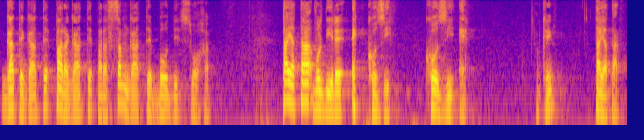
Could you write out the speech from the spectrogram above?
Gatte Gatte, Paragatte, Parasamgatte, Bodhi Suoha. Tayata vuol dire è così, così è. Ok? Tayata.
